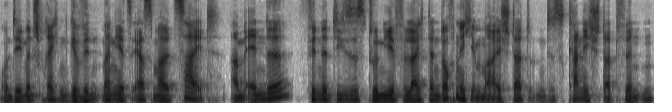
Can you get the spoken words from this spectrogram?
Und dementsprechend gewinnt man jetzt erstmal Zeit. Am Ende findet dieses Turnier vielleicht dann doch nicht im Mai statt und es kann nicht stattfinden.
